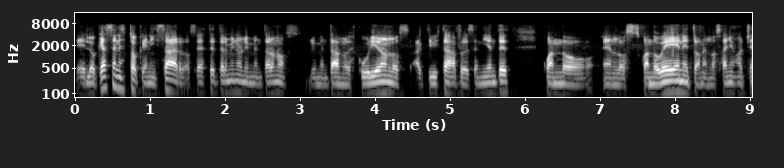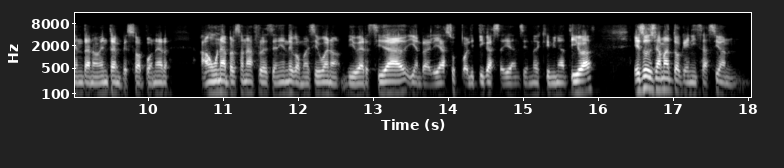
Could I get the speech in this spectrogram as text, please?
Eh, lo que hacen es tokenizar, o sea, este término lo inventaron, los, lo inventaron, lo descubrieron los activistas afrodescendientes cuando, en los, cuando Benetton en los años 80, 90 empezó a poner a una persona afrodescendiente como decir, bueno, diversidad y en realidad sus políticas seguían siendo discriminativas. Eso se llama tokenización.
